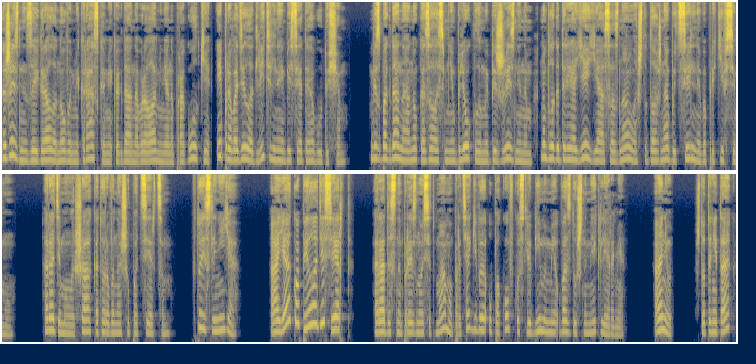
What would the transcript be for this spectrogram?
Жизнь заиграла новыми красками, когда она брала меня на прогулки и проводила длительные беседы о будущем. Без Богдана оно казалось мне блеклым и безжизненным, но благодаря ей я осознала, что должна быть сильной вопреки всему. Ради малыша, которого ношу под сердцем. Кто, если не я? «А я купила десерт», — радостно произносит мама, протягивая упаковку с любимыми воздушными эклерами. «Анют, что-то не так?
